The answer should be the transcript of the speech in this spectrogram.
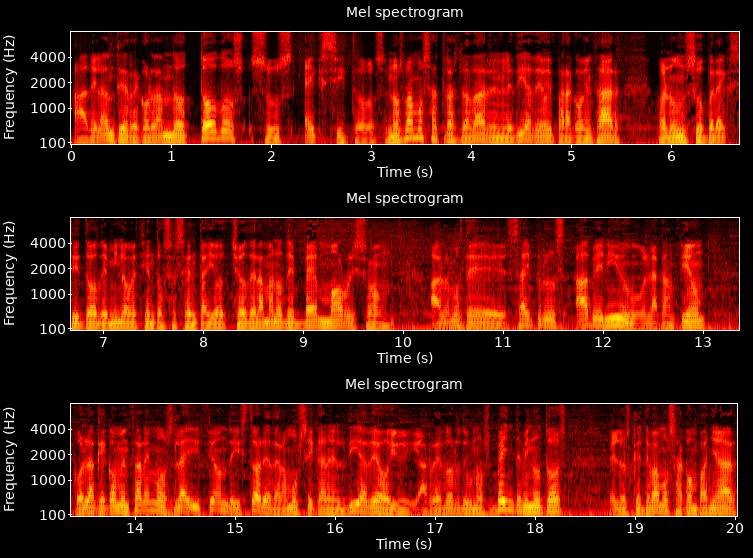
adelante recordando todos sus éxitos. Nos vamos a trasladar en el día de hoy para comenzar con un super éxito de 1968 de la mano de Ben Morrison. Hablamos de Cyprus Avenue, la canción con la que comenzaremos la edición de Historia de la Música en el día de hoy, alrededor de unos 20 minutos en los que te vamos a acompañar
